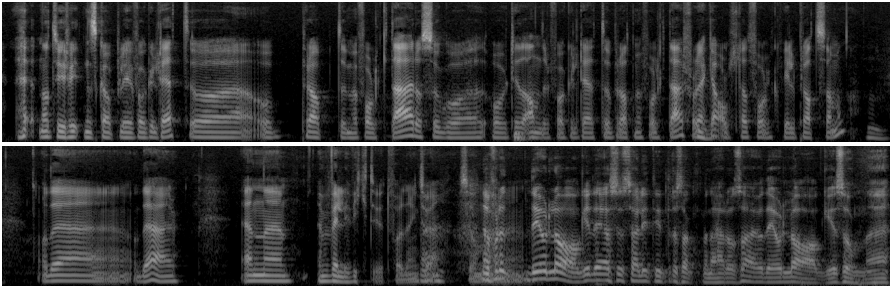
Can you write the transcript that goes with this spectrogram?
naturvitenskapelig fakultet og, og prate med folk der, og så gå over til det andre fakultetet og prate med folk der. For det er ikke alltid at folk vil prate sammen. Mm. Og, det, og det er en, eh, en veldig viktig utfordring, tror jeg. Som, Ja, for det, eh, det å lage det jeg synes er litt interessant med det her også, er jo det å lage sånne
